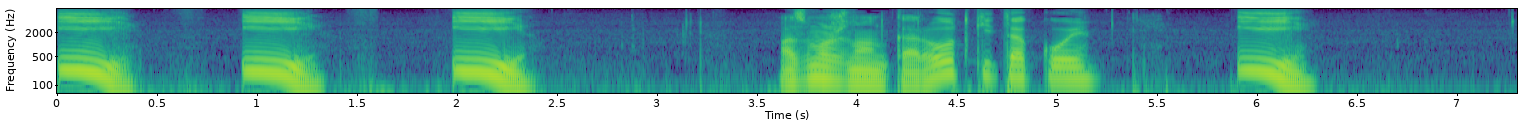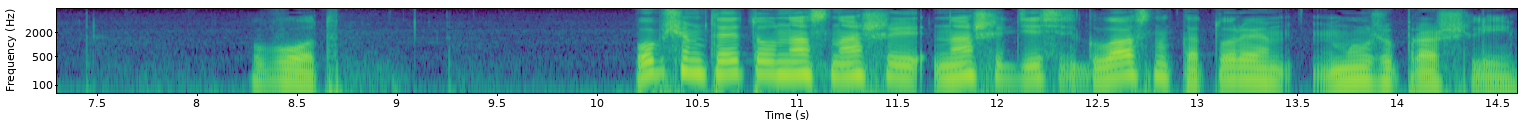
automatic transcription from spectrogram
И, И, И. Возможно, он короткий такой. И. Вот. В общем-то, это у нас наши, наши 10 гласных, которые мы уже прошли.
